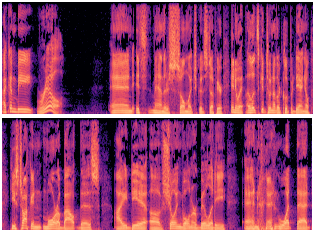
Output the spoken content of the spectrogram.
I can be real. And it's, man, there's so much good stuff here. Anyway, uh, let's get to another clip of Daniel. He's talking more about this idea of showing vulnerability and, and what that,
